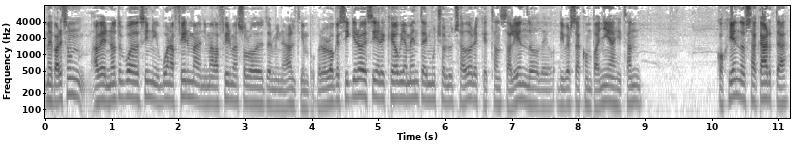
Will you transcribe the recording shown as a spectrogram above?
me parece un... A ver, no te puedo decir ni buena firma ni mala firma, solo determinará el tiempo. Pero lo que sí quiero decir es que obviamente hay muchos luchadores que están saliendo de diversas compañías y están cogiendo esa carta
